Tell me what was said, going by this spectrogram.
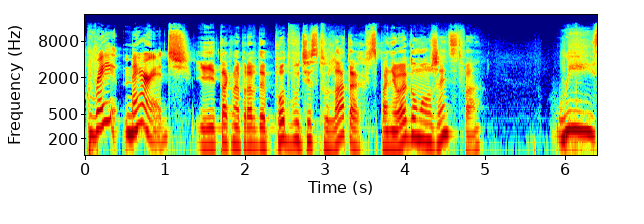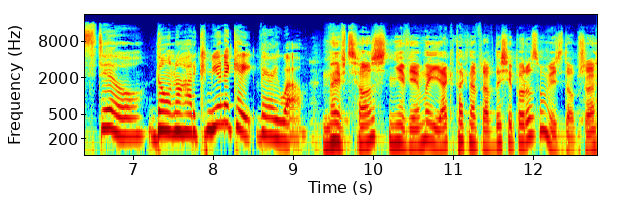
great marriage, I tak naprawdę po 20 latach wspaniałego małżeństwa we still don't know how to communicate very well. my wciąż nie wiemy, jak tak naprawdę się porozumieć dobrze.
